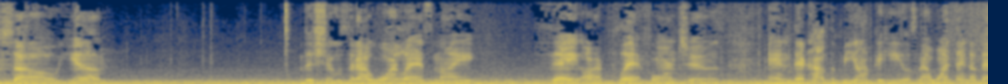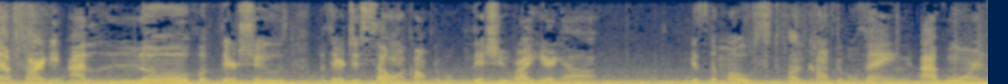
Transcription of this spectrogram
So, yeah. The shoes that I wore last night they are platform shoes and they're called the Bianca heels. Now, one thing about Target, I love their shoes, but they're just so uncomfortable. This shoe right here, y'all, is the most uncomfortable thing I've worn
